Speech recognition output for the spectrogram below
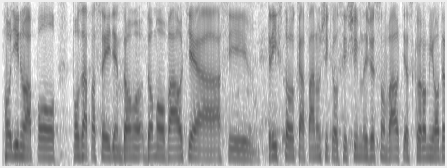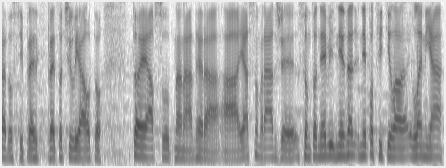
hodinu a pol po zápase idem domov, domov v aute a asi 300 fanúšikov si všimli, že som v aute a skoro mi od radosti pre, pretočili auto. To je absolútna nádhera a ja som rád, že som to nevi, neza, nepocítila len ja,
